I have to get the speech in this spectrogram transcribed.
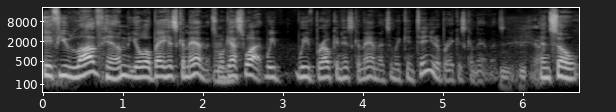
if you love him, you'll obey his commandments. Well, mm-hmm. guess what? We, we've broken his commandments and we continue to break his commandments. Mm-hmm. And so,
